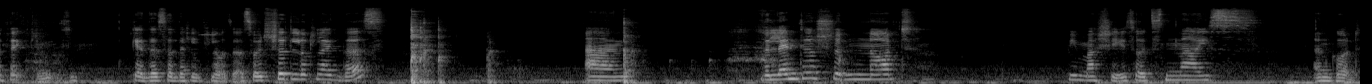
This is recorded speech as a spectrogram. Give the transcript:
I get this a little closer. So it should look like this. And the lentil should not be mushy so it's nice and good.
